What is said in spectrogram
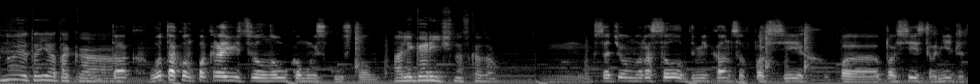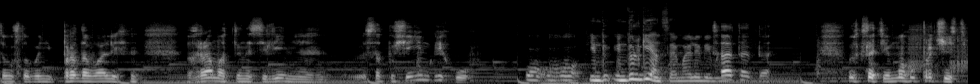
ну это я так... Ну, так. Вот так он покровительствовал наукам и искусствам. Аллегорично сказал. Кстати, он рассылал домиканцев по, всей, по, по всей стране для того, чтобы они продавали грамоты населения с отпущением грехов. О, о, о, Инду, индульгенция моя любимая. Да-да-да. Вот, кстати, могу прочесть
